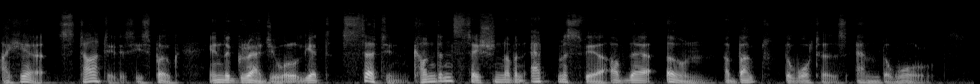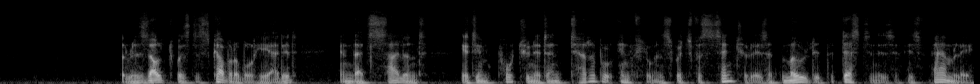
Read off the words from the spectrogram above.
I here started as he spoke, in the gradual yet certain condensation of an atmosphere of their own about the waters and the walls. The result was discoverable, he added, in that silent, yet importunate and terrible influence which for centuries had moulded the destinies of his family,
